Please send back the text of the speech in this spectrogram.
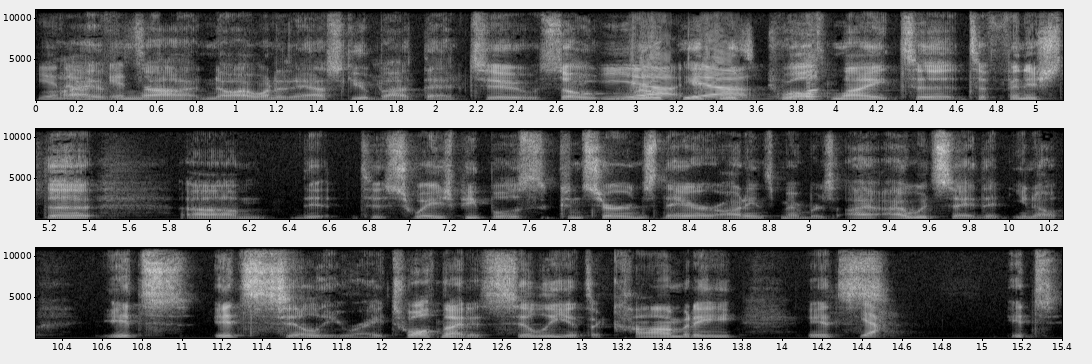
You know, I have not. No, I wanted to ask you about that too. So real Yeah, quick yeah. with Twelfth Night to to finish the um the, to assuage people's concerns there, audience members. I, I would say that you know it's it's silly, right? Twelfth Night is silly. It's a comedy. It's Yeah. It's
